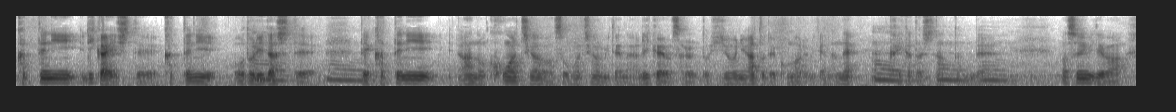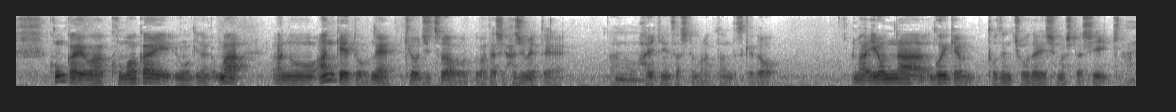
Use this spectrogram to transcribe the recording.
勝手に理解して勝手に踊り出して、うん。で勝手にあのここが違うわそこが違うみたいな理解をされると非常に後で困るみたいなね、うん。書き方してあったんで、うまあ、そういう意味では今回は細かい動きなんかまああのアンケートをね今日実は私初めてあの、うん。拝見させてもらったんですけど、まあ、いろんなご意見を当然頂戴しましたし、きはい。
